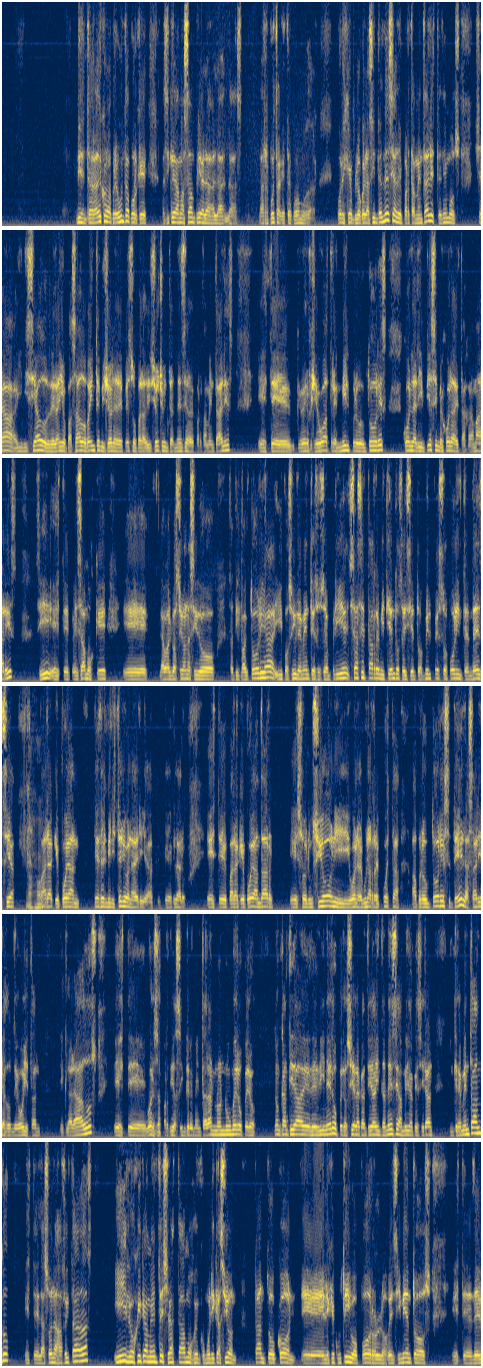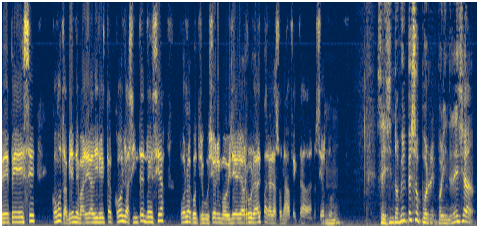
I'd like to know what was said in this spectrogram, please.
Bien, te agradezco la pregunta porque así queda más amplia la, la respuesta que te podemos dar. Por ejemplo, con las intendencias departamentales tenemos ya iniciado desde el año pasado 20 millones de pesos para 18 intendencias departamentales, este, que llegó a 3.000 productores con la limpieza y mejora de tajamares. ¿sí? Este, pensamos que eh, la evaluación ha sido satisfactoria y posiblemente eso se amplíe. Ya se está remitiendo 600 mil pesos por intendencia para que puedan desde el Ministerio de Ganadería, claro, este, para que puedan dar eh, solución y bueno alguna respuesta a productores de las áreas donde hoy están declarados. Este, bueno, esas partidas se incrementarán no en número, pero no en cantidad de, dinero, pero sí a la cantidad de intendencias a medida que se irán incrementando este, las zonas afectadas y lógicamente ya estamos en comunicación tanto con eh, el Ejecutivo por los vencimientos este, de BPS, como también de manera directa con las intendencias por la contribución inmobiliaria rural para las zonas afectadas, ¿no es cierto? 600 mil pesos por, por intendencia.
